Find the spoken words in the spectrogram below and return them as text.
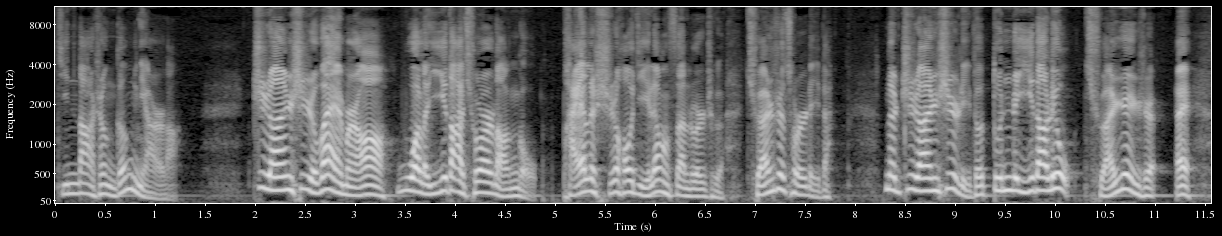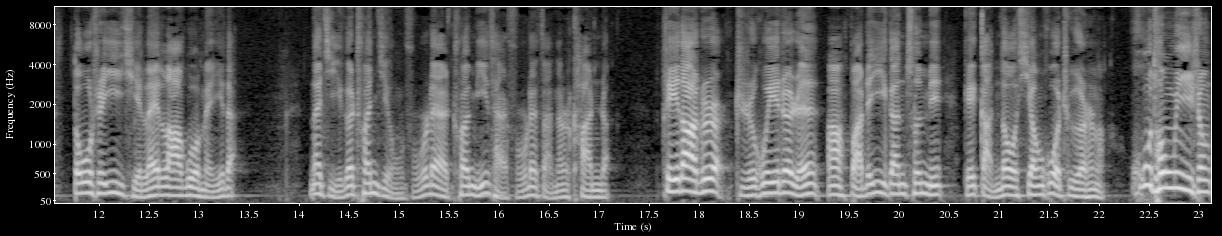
金大圣更蔫了。治安室外面啊，卧了一大圈狼狗，排了十好几辆三轮车，全是村里的。那治安室里头蹲着一大溜，全认识。哎，都是一起来拉过煤的。那几个穿警服的、穿迷彩服的在那儿看着。黑大个指挥着人啊，把这一干村民给赶到厢货车上了。呼通一声，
